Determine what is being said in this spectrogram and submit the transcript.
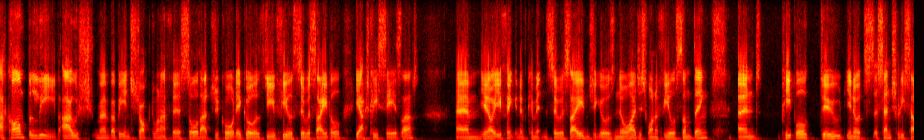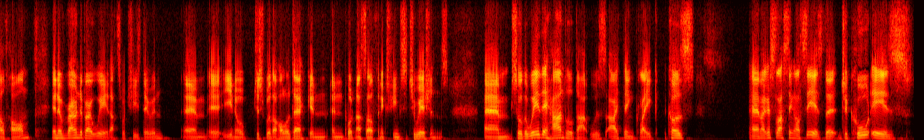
I can't believe I was remember being shocked when I first saw that. Chakotay goes, "Do you feel suicidal?" He actually says that. Um, you know, are you thinking of committing suicide? And she goes, "No, I just want to feel something." And people do, you know, it's essentially self harm in a roundabout way. That's what she's doing um, it- you know, just with a holodeck and, and putting herself in extreme situations. Um, so the way they handled that was, I think, like because um, I guess the last thing I'll say is that Chakotay's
